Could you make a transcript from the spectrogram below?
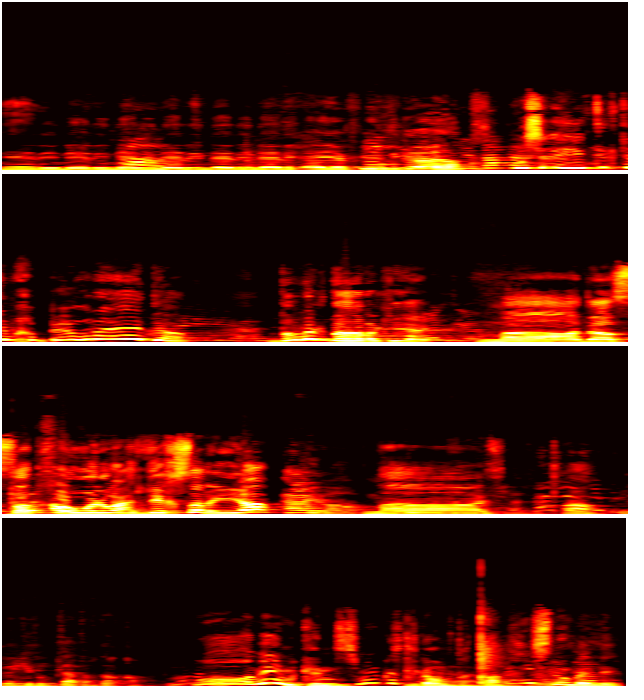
ناري ناري ناري ناري ناري ناري إيه فين لقاها واش إيه انت كنتي مخبعه ورا هذا ضرك ظهرك ياك. ناضي الصوت أول واحد اللي خسر هي. ايوا nice. آه الا لقيتهم ثلاثة في دقة. أوه ما يمكنش ما يمكنش تلقاهم في دقة. شنو بان لك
